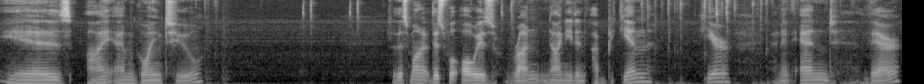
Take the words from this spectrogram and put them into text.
is I am going to so this monitor this will always run. Now I need an, a begin here and an end there.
